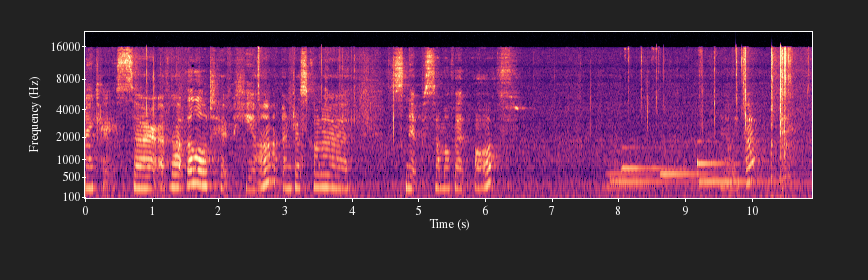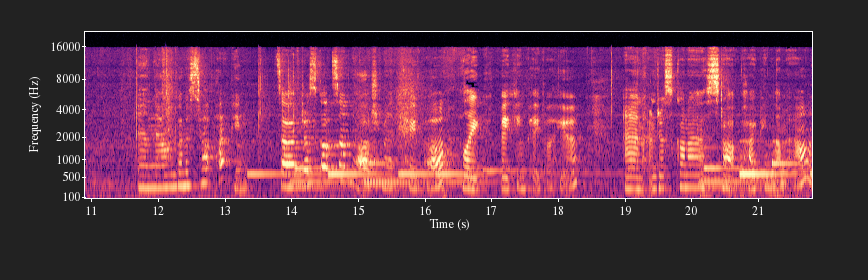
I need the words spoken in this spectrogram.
Okay, so I've got the little tip here. I'm just gonna snip some of it off. There we go. And now I'm gonna start piping. So I've just got some parchment paper, like baking paper here. And I'm just gonna start piping them out.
